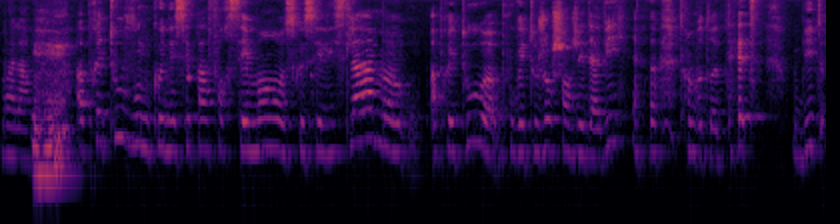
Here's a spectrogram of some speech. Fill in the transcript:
Voilà. Mhm. Après tout, vous ne connaissez pas forcément ce que c'est l'islam. Après tout, vous pouvez toujours changer d'avis dans votre tête. Vous dites,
